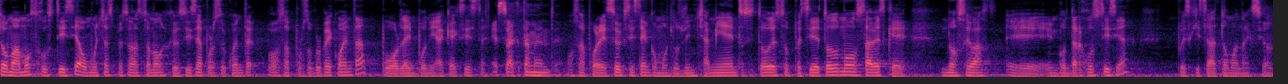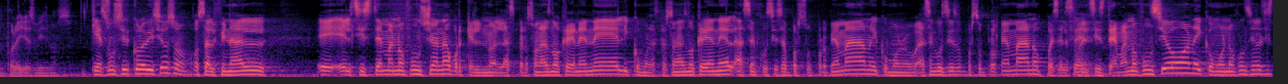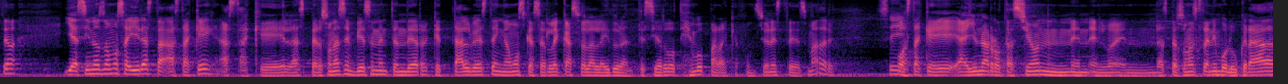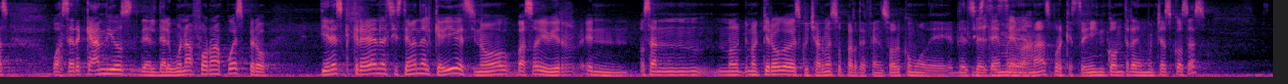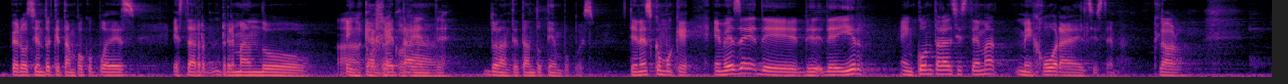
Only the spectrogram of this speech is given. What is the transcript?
tomamos justicia o muchas personas toman justicia por su cuenta, o sea, por su propia cuenta, por la impunidad que existe. Exactamente. O sea, por eso existen como los linchamientos y todo esto. Pues si de todos modos sabes que no se va a eh, encontrar justicia, pues quizá toman acción por ellos mismos. Que es un círculo vicioso. O sea, al final eh, el sistema no funciona porque no- las personas no creen en él y como las personas no creen en él, hacen justicia por su propia mano y como no hacen justicia por su propia mano, pues el, Sí. el sistema no funciona y como no funciona el sistema. Y así nos vamos a ir hasta, hasta qué? Hasta que las personas empiecen a entender que tal vez tengamos que hacerle caso a la ley durante cierto tiempo para que funcione este desmadre. Sí. O hasta que hay una rotación en, en- en lo- en las personas que están involucradas o hacer cambios de, de alguna forma, pues, pero tienes que creer en el sistema en el que vives, si no vas a vivir en... O sea, no, no quiero escucharme súper defensor como de- del, sistema, y sistema. demás, porque estoy en contra de muchas cosas, pero siento que tampoco puedes estar remando Ah, en cajeta durante tanto tiempo, pues. Tienes como que, en vez de, de- de- de ir en contra del sistema, mejora el sistema. Claro.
